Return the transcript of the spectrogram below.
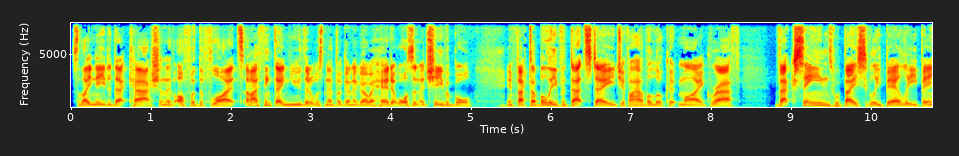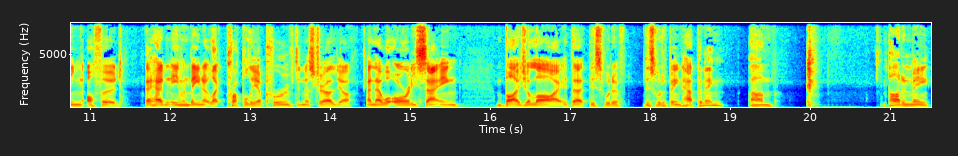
So they needed that cash and they've offered the flights. And I think they knew that it was never going to go ahead. It wasn't achievable. In fact, I believe at that stage, if I have a look at my graph, vaccines were basically barely being offered. They hadn't even been like properly approved in Australia, and they were already saying by July that this would have this would have been happening. Um, pardon me.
